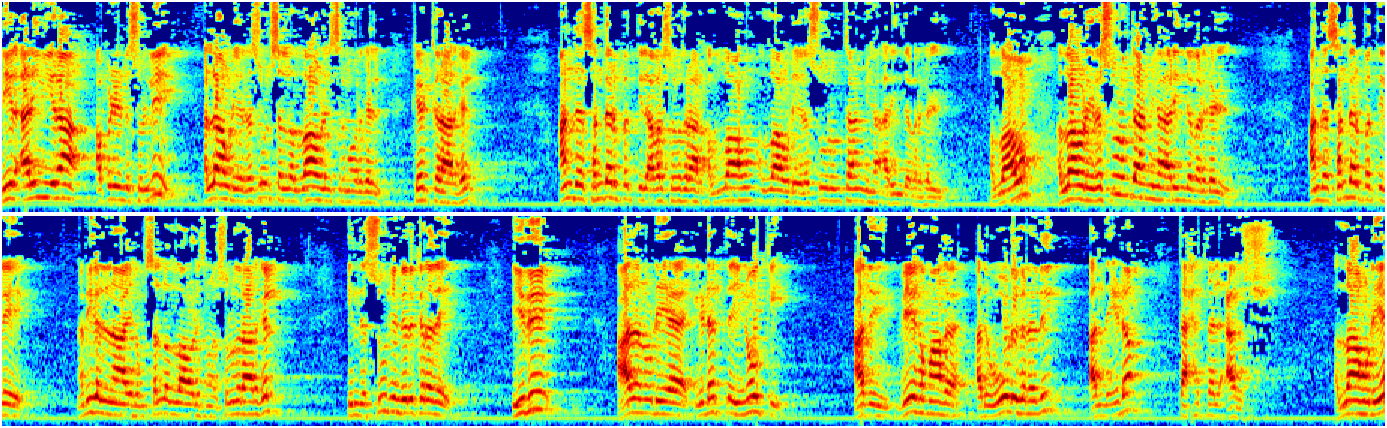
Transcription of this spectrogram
நீர் அறிவீரா அப்படி என்று சொல்லி அல்லாஹுடைய ரசூல் சல்லா அலிஸ்லாம் அவர்கள் கேட்கிறார்கள். அந்த சந்தர்ப்பத்தில் அவர் சொல்கிறார் அல்லாஹும் அல்லாஹுடைய ரசூலும் தான் மிக அறிந்தவர்கள். அல்லாவும் அல்லாஹுடைய ரசூலும் தான் மிக அறிந்தவர்கள். அந்த சந்தர்ப்பத்திலே நபிகள் நாயகம் சல்லல்லா அலிஸ்லாம் சொல்கிறார்கள் இந்த சூரியன் இருக்கிறதே. இது அதனுடைய இடத்தை நோக்கி அது வேகமாக அது ஓடுகிறது. அந்த இடம் தஹத்தல் அர்ஷ். அல்லாஹுடைய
